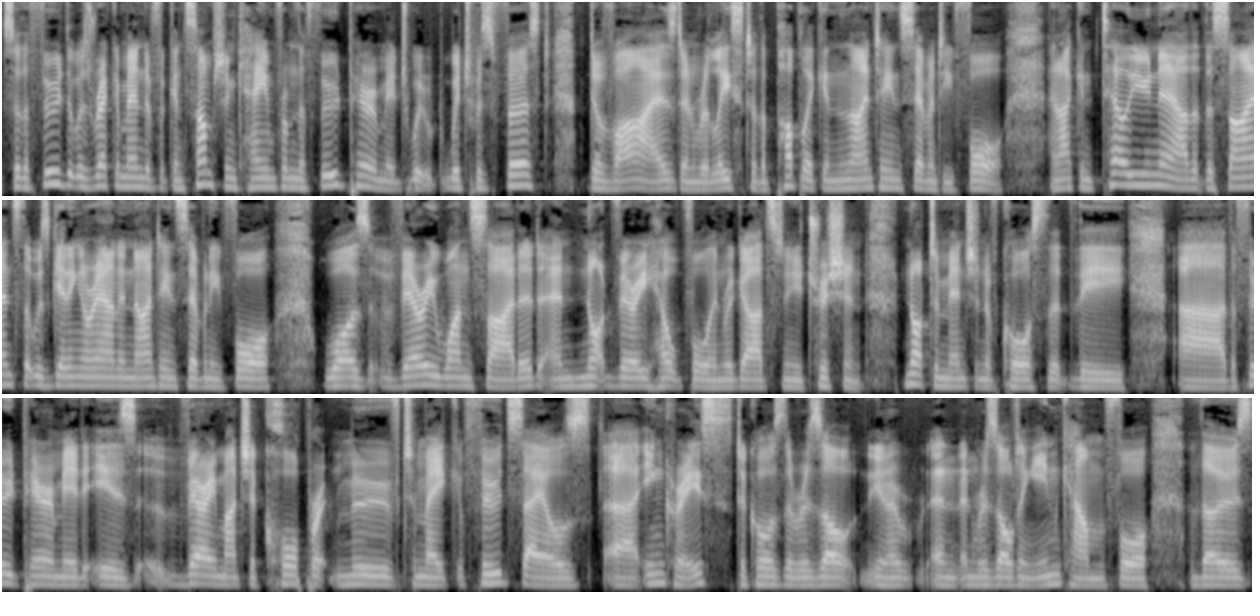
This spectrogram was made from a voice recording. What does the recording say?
So the food that was recommended for consumption came from the food pyramid, which was first devised and released to the public in 1974. And I can tell you now that the science that was getting around in 1974 was very one sided and not very helpful in regards to nutrition. Not to mention, of course, that the uh, the food pyramid is very much a corporate move to make food sales uh, increase to cause the result, you know, and, and, resulting income for those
